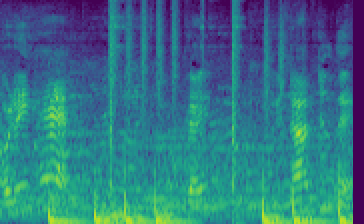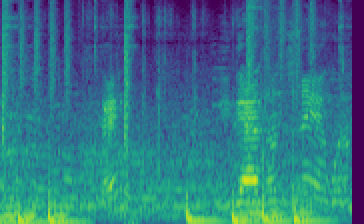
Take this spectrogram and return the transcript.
or they hat. Okay? You cannot do that. Okay? You guys understand what I'm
